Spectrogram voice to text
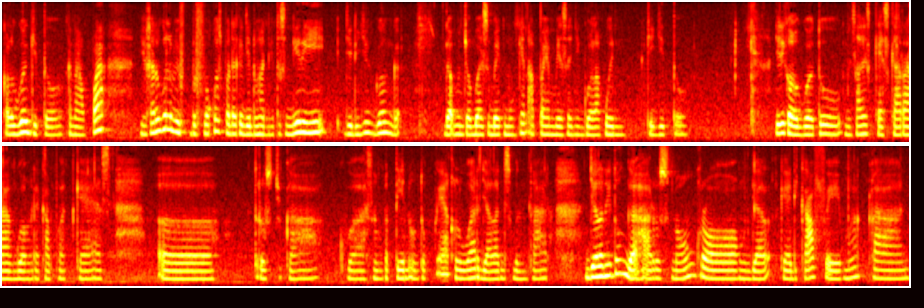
Kalau gue gitu kenapa? Ya karena gue lebih berfokus pada kejenuhan itu sendiri. Jadinya gue nggak nggak mencoba sebaik mungkin apa yang biasanya gue lakuin kayak gitu. Jadi kalau gue tuh misalnya kayak sekarang gue ngerekam podcast uh, terus juga gue sempetin untuk kayak keluar jalan sebentar jalan itu nggak harus nongkrong jal kayak di kafe makan.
